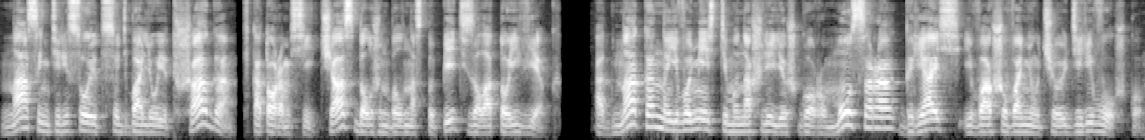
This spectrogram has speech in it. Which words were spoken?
Нас интересует судьба Люит Шага, в котором сейчас должен был наступить золотой век. Однако на его месте мы нашли лишь гору мусора, грязь и вашу вонючую деревушку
